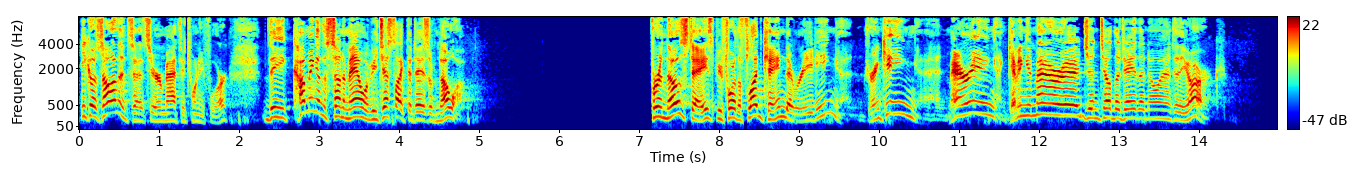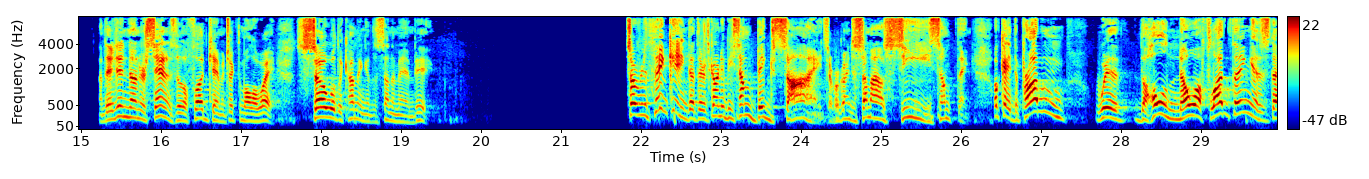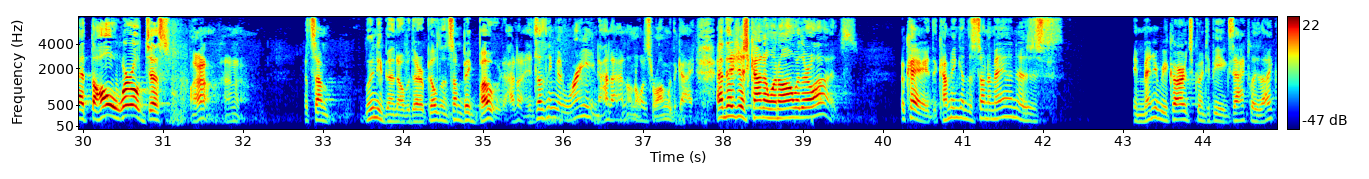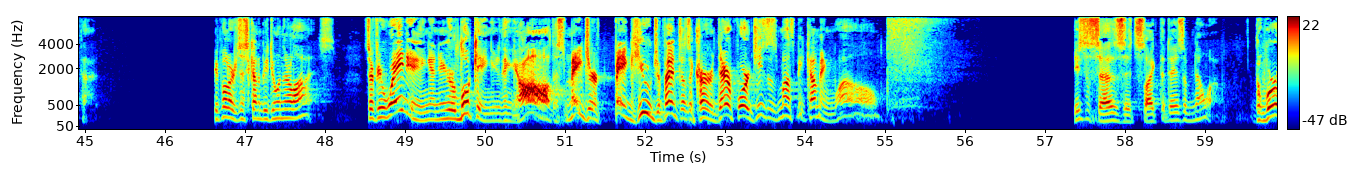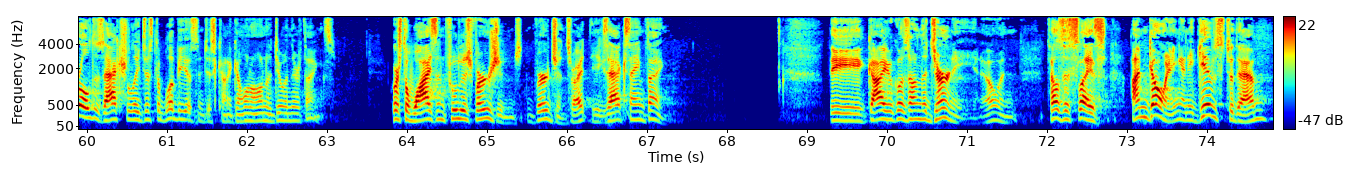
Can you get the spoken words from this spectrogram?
He goes on and says here in Matthew 24, the coming of the Son of Man will be just like the days of Noah. For in those days, before the flood came, they were eating and drinking and marrying and giving in marriage until the day that Noah entered the ark. And they didn't understand it until the flood came and took them all away. So will the coming of the Son of Man be. So if you're thinking that there's going to be some big signs, that we're going to somehow see something, okay, the problem with the whole Noah flood thing is that the whole world just, I don't, I don't know, got some loony bin over there building some big boat. it doesn't even rain. I don't, I don't know what's wrong with the guy. And they just kind of went on with their lives. Okay, the coming of the Son of Man is in many regards, going to be exactly like that. People are just going to be doing their lives. So if you're waiting and you're looking and you're thinking, oh, this major, big, huge event has occurred, therefore Jesus must be coming. Well, Jesus says it's like the days of Noah. The world is actually just oblivious and just kind of going on and doing their things. Of course, the wise and foolish virgins, virgins, right? The exact same thing. The guy who goes on the journey, you know, and tells his slaves, I'm going, and he gives to them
